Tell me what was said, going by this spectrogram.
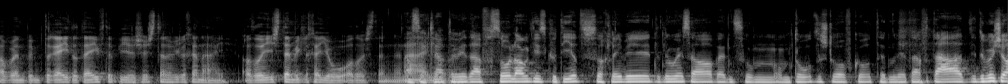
Aber wenn beim 3 der Dave dabei ist, ist es dann wirklich ein Nein. Also ist es dann wirklich ein Ja oder ist es dann ein Nein? Also ich glaube, da wird einfach so lange diskutiert, so ein bisschen wie in den USA, wenn es um, um Todesstrafe geht, dann wird einfach da, du musst ja,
